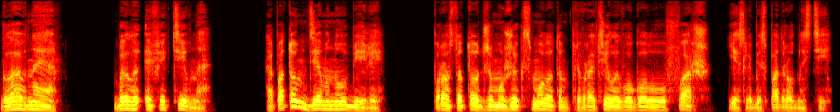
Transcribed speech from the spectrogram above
главное, было эффективно. А потом демона убили. Просто тот же мужик с молотом превратил его голову в фарш, если без подробностей.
